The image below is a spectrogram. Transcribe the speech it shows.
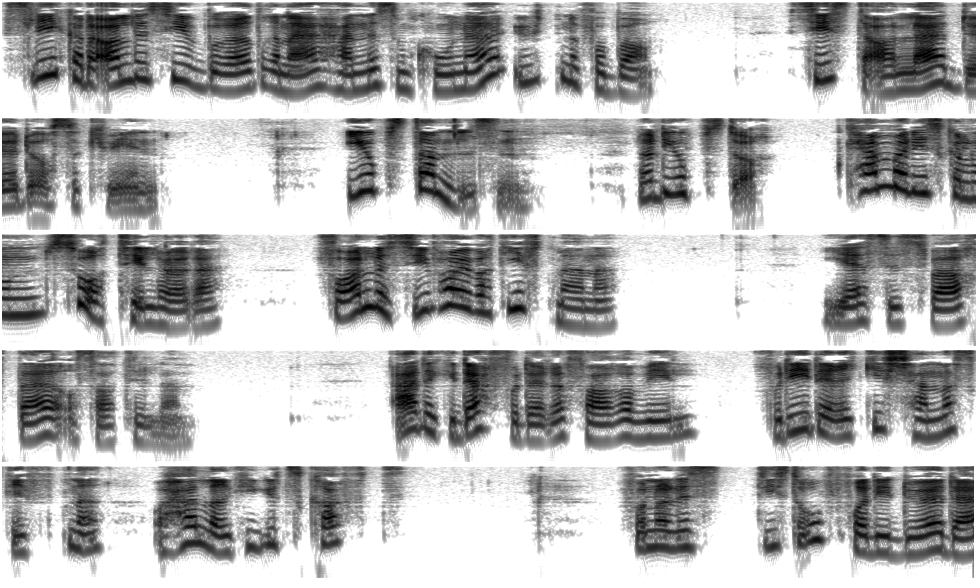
Slik hadde alle syv brødrene henne som kone uten å få barn. Sist av alle døde også kvinnen. I oppstandelsen, når de oppstår, hvem av de skal hun så tilhøre? For alle syv har jo vært gift med henne. Jesus svarte og sa til dem, Er det ikke derfor dere farer vill, fordi dere ikke kjenner Skriftene og heller ikke Guds kraft? For når de står opp fra de døde,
